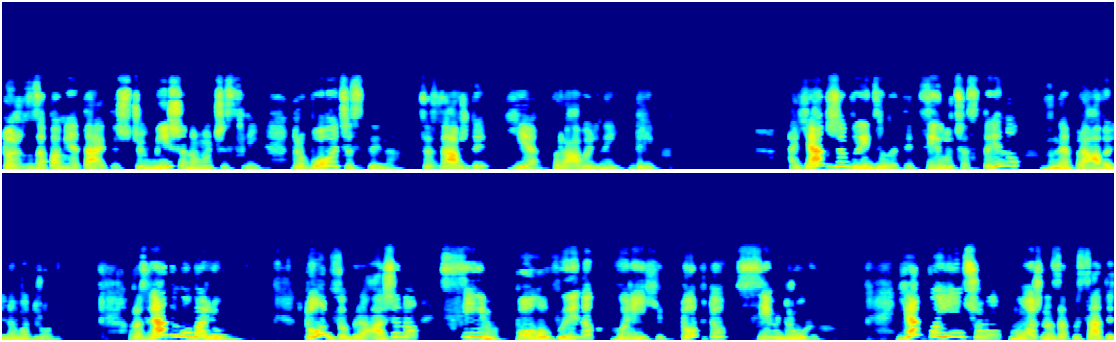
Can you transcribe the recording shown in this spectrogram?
Тож запам'ятайте, що в мішаному числі дробова частина це завжди є правильний дріб. А як же виділити цілу частину в неправильному дробі? Розглянемо малюнок. Тут зображено 7 половинок горіхів, тобто 7 других. Як по-іншому можна записати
